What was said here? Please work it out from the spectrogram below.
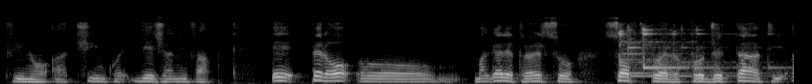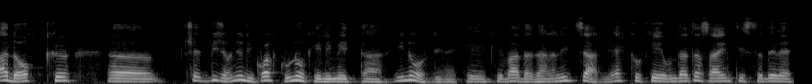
fino a 5-10 anni fa e però oh, magari attraverso software progettati ad hoc eh, c'è bisogno di qualcuno che li metta in ordine, che, che vada ad analizzarli. Ecco che un data scientist deve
